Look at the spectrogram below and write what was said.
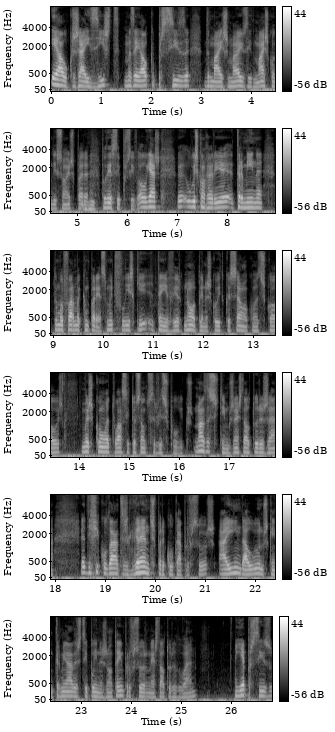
é algo que já existe, mas é algo que precisa de mais meios e de mais condições para uhum. poder ser possível. Aliás, eh, Luís Conraria termina de uma forma que me parece muito feliz, que tem a ver não apenas com a educação ou com as escolas, mas com a atual situação dos serviços públicos. Nós assistimos, nesta altura já, a dificuldades grandes para colocar professores. Há ainda alunos que em determinadas disciplinas não têm professor nesta altura do ano. E é preciso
